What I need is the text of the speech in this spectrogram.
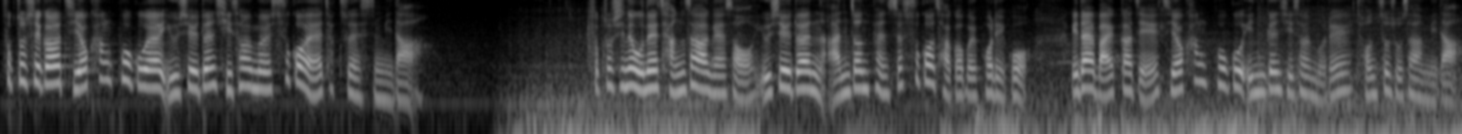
속초시가 지역 항포구에 유실된 시설물 수거에 착수했습니다. 속초시는 오늘 장사항에서 유실된 안전펜스 수거 작업을 벌이고 이달 말까지 지역 항포구 인근 시설물을 전수조사합니다.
